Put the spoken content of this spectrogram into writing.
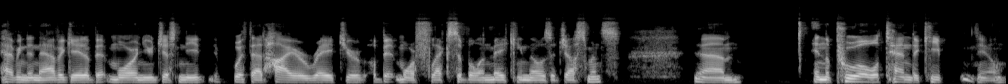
having to navigate a bit more. And you just need, with that higher rate, you're a bit more flexible in making those adjustments. Um, in the pool, we'll tend to keep, you know,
